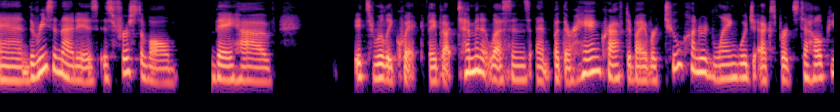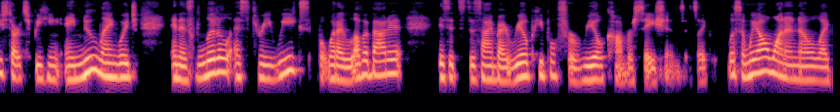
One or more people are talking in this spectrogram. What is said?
And the reason that is, is first of all, they have it's really quick. They've got 10 minute lessons, and but they're handcrafted by over 200 language experts to help you start speaking a new language in as little as three weeks. But what I love about it is it's designed by real people for real conversations. It's like, listen, we all want to know, like,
